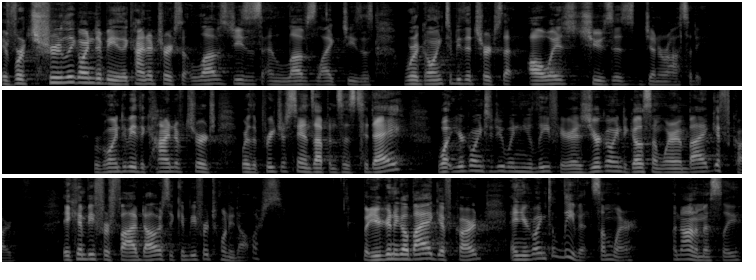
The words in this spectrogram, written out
If we're truly going to be the kind of church that loves Jesus and loves like Jesus, we're going to be the church that always chooses generosity. We're going to be the kind of church where the preacher stands up and says, Today, what you're going to do when you leave here is you're going to go somewhere and buy a gift card. It can be for $5, it can be for $20. But you're going to go buy a gift card and you're going to leave it somewhere anonymously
